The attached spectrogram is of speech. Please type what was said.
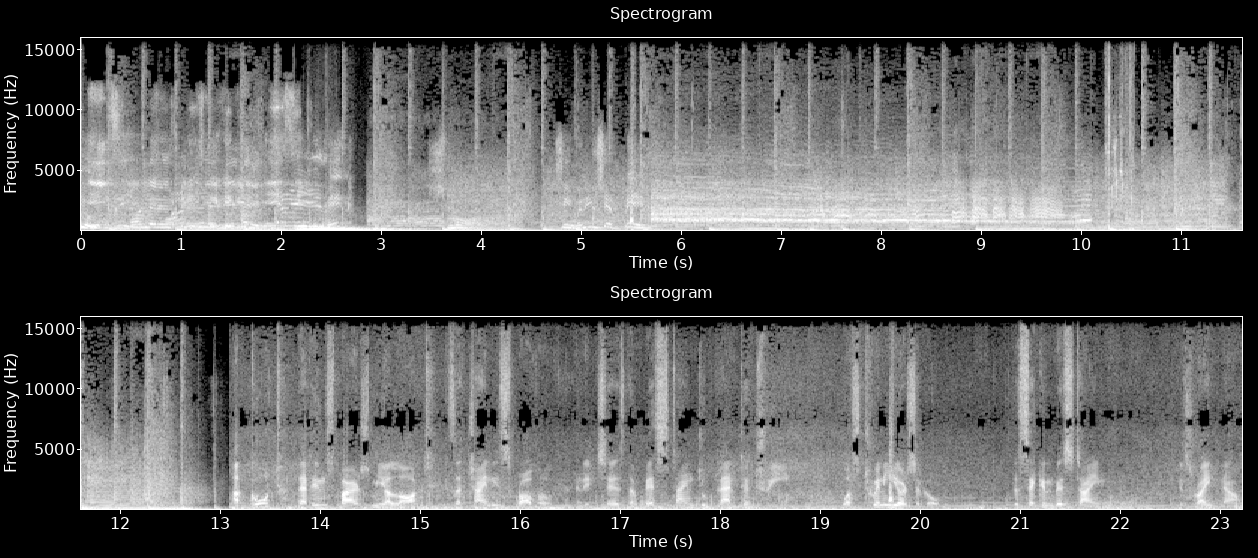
you. Easy. Spontaneous Spontaneous easy. easy. Big, small. See, when you say big, A quote that inspires me a lot is a Chinese proverb and it says the best time to plant a tree was 20 years ago. The second best time is right now.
